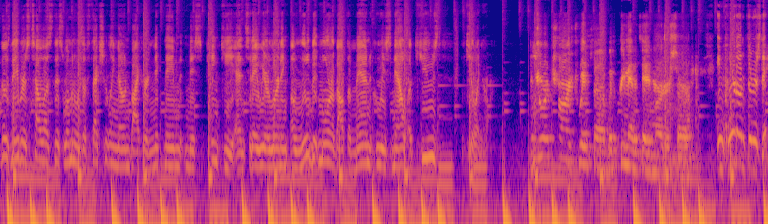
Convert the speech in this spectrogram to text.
Those neighbors tell us this woman was affectionately known by her nickname Miss Pinky, and today we are learning a little bit more about the man who is now accused of killing her. You're charged with uh, with premeditated murder, sir. In court on Thursday,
